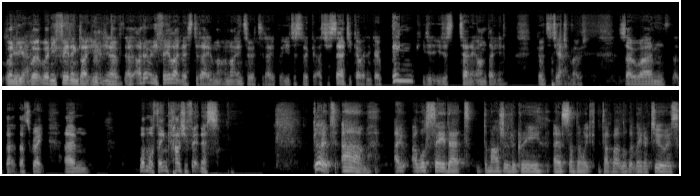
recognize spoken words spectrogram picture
When yeah. you when you're feeling like you you know I don't really feel like this today. I'm not I'm not into it today. But you just as you said, you go in and go ping. You, you just turn it on, don't you? Go into teacher yeah. mode. So um, that that's great. Um, one more thing, how's your fitness? Good. Um, I, I will say that the modular degree, as something we can talk about a little bit later too, is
